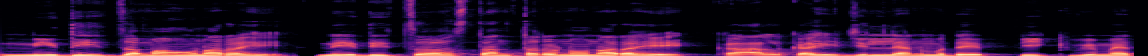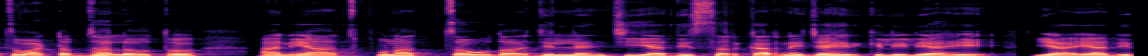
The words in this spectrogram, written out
निधी जमा होणार आहे. निधीचं हस्तांतरण होणार आहे. काल काही जिल्ह्यांमध्ये पीक विम्याचं वाटप झालं होतं आणि आज पुन्हा चौदा जिल्ह्यांची यादी सरकारने जाहीर केलेली आहे. या यादीत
